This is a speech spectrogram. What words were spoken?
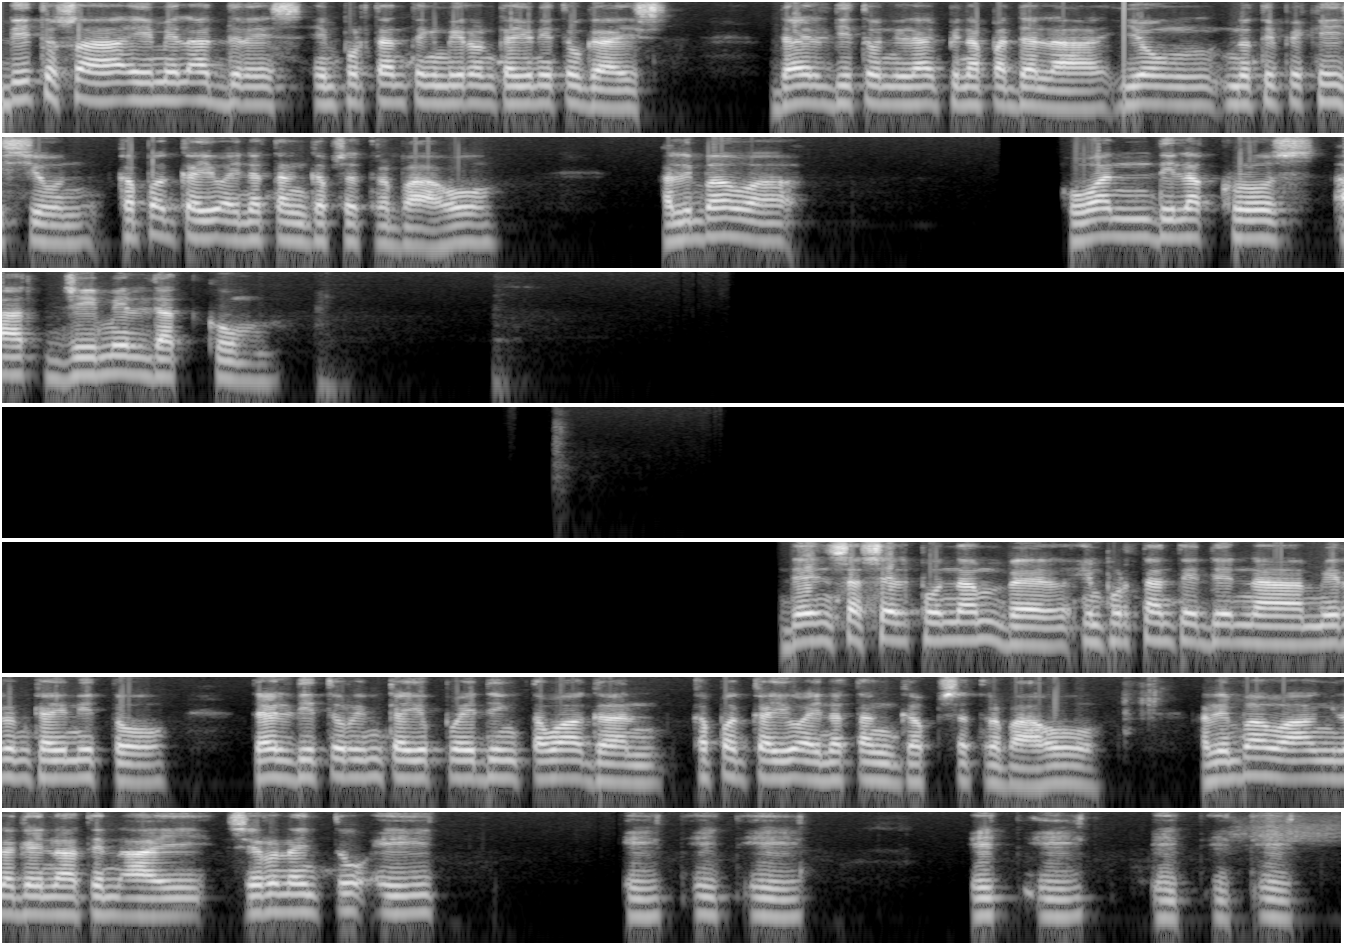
Dito sa email address, importanteng meron kayo nito guys dahil dito nila pinapadala yung notification kapag kayo ay natanggap sa trabaho. Halimbawa, Juan de la Cruz at gmail.com. Then sa cellphone number, importante din na meron kayo nito dahil dito rin kayo pwedeng tawagan kapag kayo ay natanggap sa trabaho. Halimbawa, ang ilagay natin ay 0928 888 88888.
